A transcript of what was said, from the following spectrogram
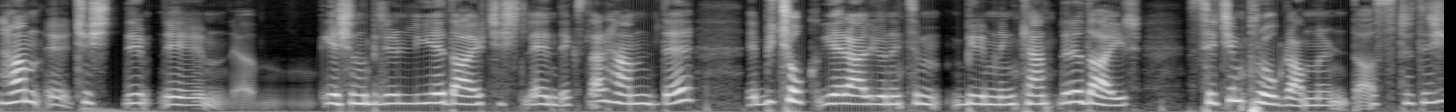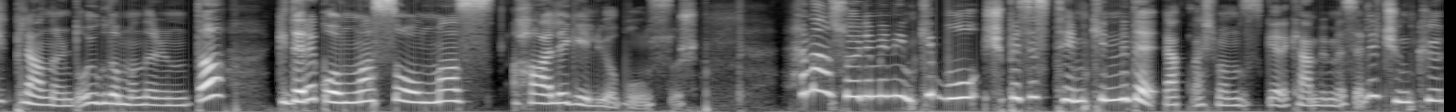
hem e, çeşitli e, yaşanabilirliğe dair çeşitli endeksler hem de e, birçok yerel yönetim biriminin kentlere dair seçim programlarında, stratejik planlarında, uygulamalarında giderek olmazsa olmaz hale geliyor bu unsur. Hemen söylemeliyim ki bu şüphesiz temkinli de yaklaşmamız gereken bir mesele. Çünkü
